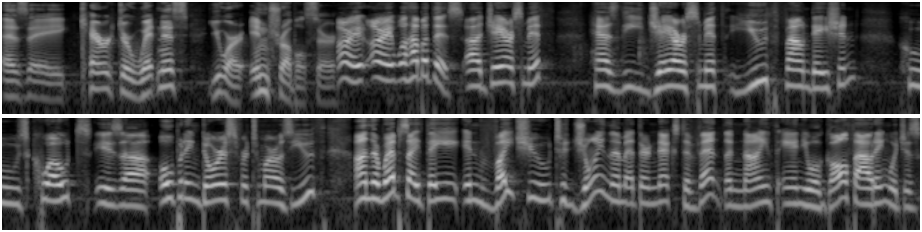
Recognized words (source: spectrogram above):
as a character witness, you are in trouble, sir. All right, all right. Well, how about this? Uh, J.R. Smith has the J.R. Smith Youth Foundation, whose quote is uh, opening doors for tomorrow's youth. On their website, they invite you to join them at their next event, the ninth annual golf outing, which is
